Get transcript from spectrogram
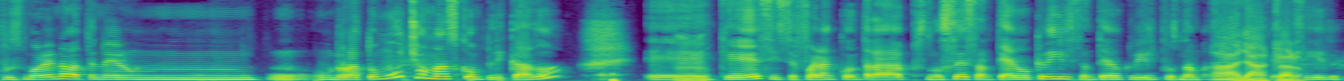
pues Morena va a tener un, un rato mucho más complicado eh, que si se fueran contra, pues no sé, Santiago Krill, Santiago Krill, pues nada más. Ah, ya, claro. Decir,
